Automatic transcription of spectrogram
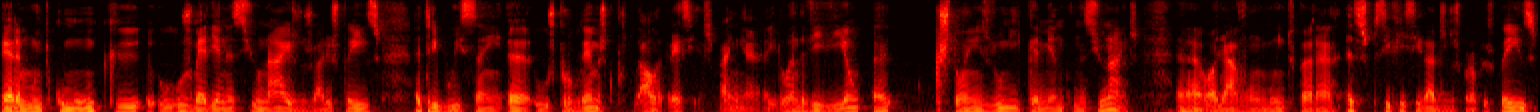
era muito comum que os média nacionais dos vários países atribuíssem uh, os problemas que Portugal, a Grécia, a Espanha, a Irlanda viviam a questões unicamente nacionais. Uh, olhavam muito para as especificidades dos próprios países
